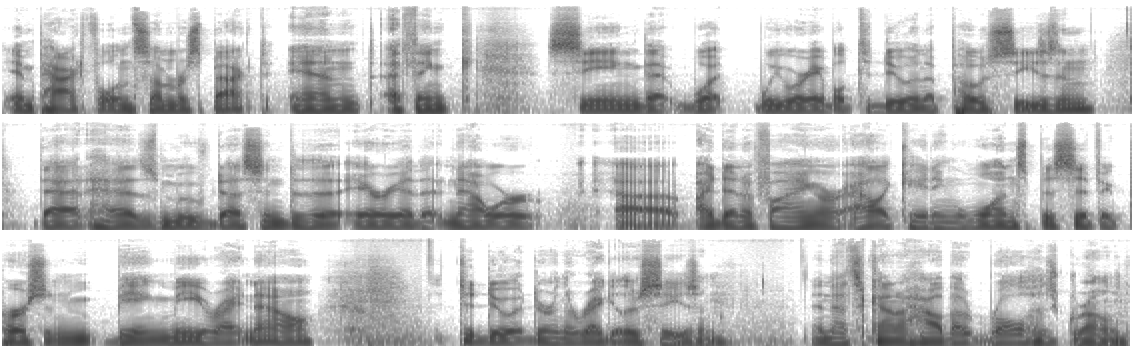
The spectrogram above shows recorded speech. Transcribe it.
impactful in some respect. And I think seeing that what we were able to do in the postseason that has moved us into the area that now we're uh, identifying or allocating one specific person, being me right now, to do it during the regular season. And that's kind of how the role has grown.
